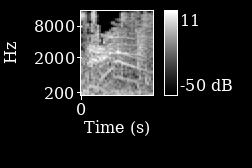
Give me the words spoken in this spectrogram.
Yeah!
